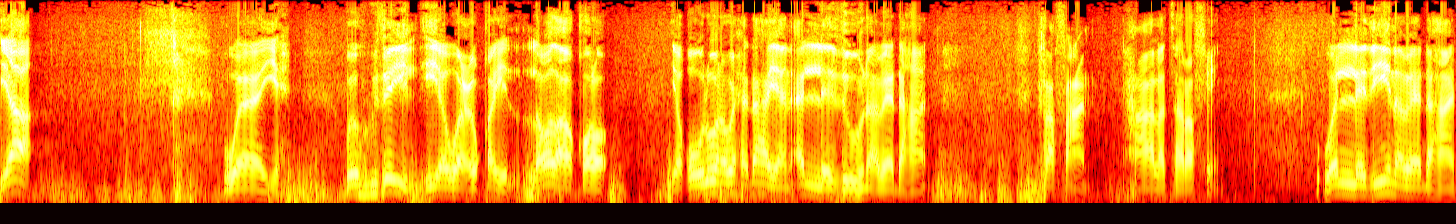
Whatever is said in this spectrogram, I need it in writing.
Yaa! Waaya wa hudayl iyo wa cuqayl labadaa qolo yaquuluuna waxay dhahayaan alladuuna bay dhahaan. Rafcan xaalata rafcin. Waaladiina bay dhahaan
